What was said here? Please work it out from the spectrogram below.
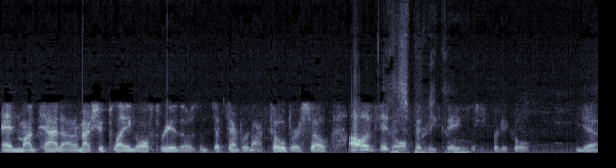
and Montana. And I'm actually playing all three of those in September and October. So I'll have hit That's all 50 pretty states, cool. which is pretty cool. Yeah.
